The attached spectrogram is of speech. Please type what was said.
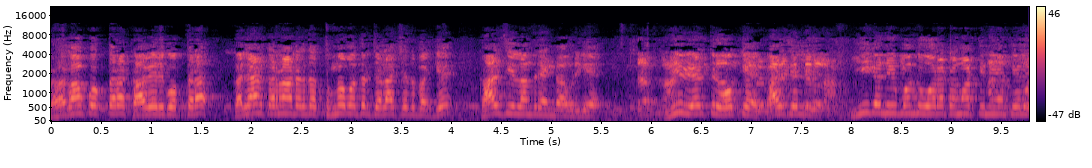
ಬೆಳಗಾವಿಗೆ ಹೋಗ್ತಾರ, ಕಾವೇರಿಗೆ ಹೋಗ್ತಾರ? ಕಲ್ಯಾಣ ಕರ್ನಾಟಕದ ತುಂಗಭದ್ರ ಜಲಾಶಯದ ಬಗ್ಗೆ ಕಾಳಜಿ ಇಲ್ಲ ಅಂದ್ರೆ ಹೆಂಗ ಅವರಿಗೆ? ನೀವ್ ಹೇಳ್ತೀರಿ, ಓಕೆ ಕಾಳಜಿಯಲ್ಲಿ ಈಗ ನೀವು ಬಂದು ಹೋರಾಟ ಮಾಡ್ತೀನಿ ಅಂತ ಹೇಳಿ.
